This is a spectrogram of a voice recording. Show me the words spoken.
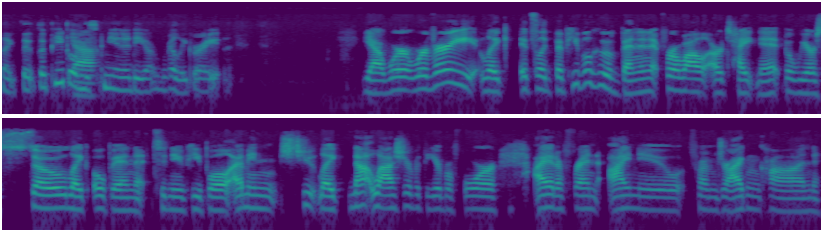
Like the the people in this community are really great. Yeah, we're we're very like it's like the people who have been in it for a while are tight knit, but we are so like open to new people. I mean, shoot, like not last year, but the year before, I had a friend I knew from Dragon Con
